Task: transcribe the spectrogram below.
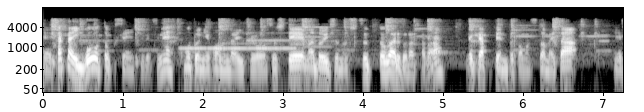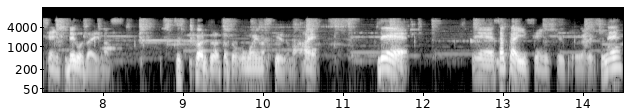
えー、酒井豪徳選手ですね。元日本代表。そして、まあ、ドイツのシュツットガルトだったかな。で、キャプテンとかも務めた、えー、選手でございます。シュツットガルトだったと思いますけれども、はい。で、えー、酒井選手がですね、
